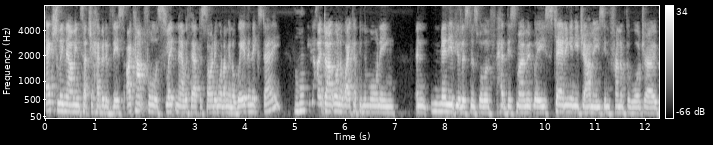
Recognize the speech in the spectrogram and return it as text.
actually now I'm in such a habit of this. I can't fall asleep now without deciding what I'm going to wear the next day mm-hmm. because I don't want to wake up in the morning and many of your listeners will have had this moment where you're standing in your jammies in front of the wardrobe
